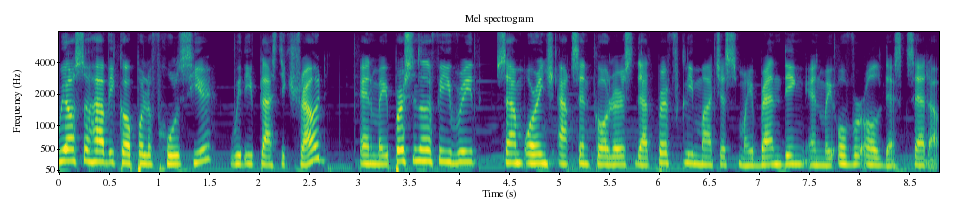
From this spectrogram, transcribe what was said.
We also have a couple of holes here with a plastic shroud and my personal favorite, some orange accent colors that perfectly matches my branding and my overall desk setup.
